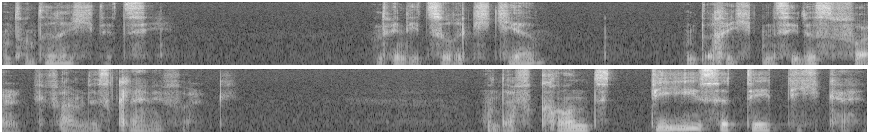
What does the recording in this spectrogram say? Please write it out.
und unterrichtet sie. Und wenn die zurückkehren, unterrichten sie das Volk, vor allem das kleine Volk. Und aufgrund dieser Tätigkeit,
